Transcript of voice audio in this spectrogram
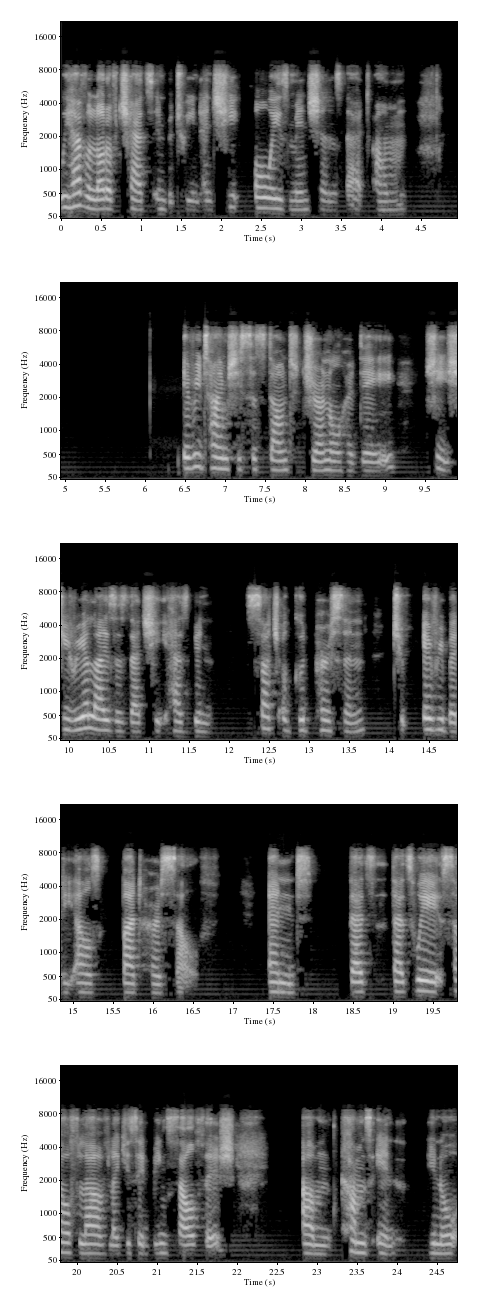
we have a lot of chats in between. And she always mentions that um, every time she sits down to journal her day, she she realizes that she has been such a good person to everybody else but herself, and that's that's where self love, like you said, being selfish um, comes in. You know,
